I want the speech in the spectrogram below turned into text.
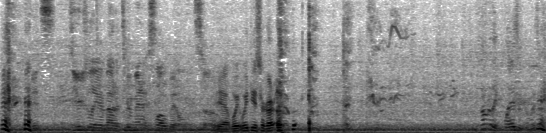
it's, it's usually about a two minute slow build. So Yeah, wait wait till you start. It's not really pleasant though, is it?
